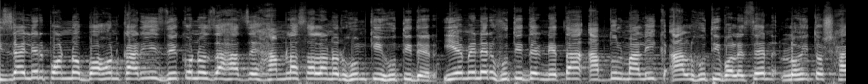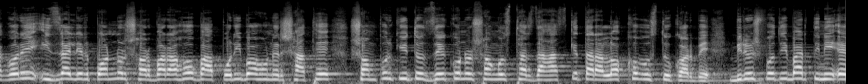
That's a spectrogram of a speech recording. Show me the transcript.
ইসরায়েলের পণ্য বহনকারী যে কোনো জাহাজে হামলা চালানোর হুমকি হুতিদের। ইয়েমেনের হুতিদের নেতা আব্দুল মালিক আল হুতি বলেছেন, লোহিত সাগরে ইসরায়েলের পণ্য সরবরাহ বা পরিবহনের সাথে সম্পর্কিত যে কোনো সংস্থার জাহাজকে তারা লক্ষ্যবস্তু করবে। বৃহস্পতিবার তিনি এ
